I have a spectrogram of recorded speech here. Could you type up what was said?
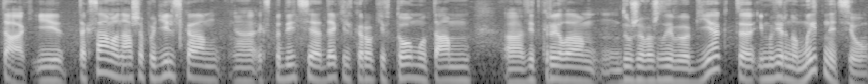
так. І так само наша подільська е, експедиція декілька років тому там е, відкрила дуже важливий об'єкт, е, ймовірно, митницю,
